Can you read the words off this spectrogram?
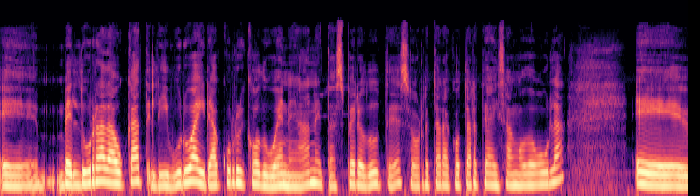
e, beldurra daukat liburua irakurriko duenean, eta espero dut, ez, horretarako tartea izango dugula, e,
